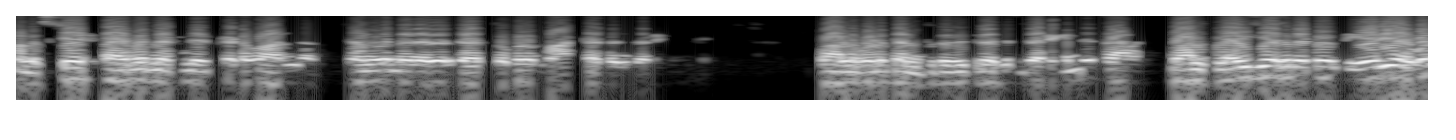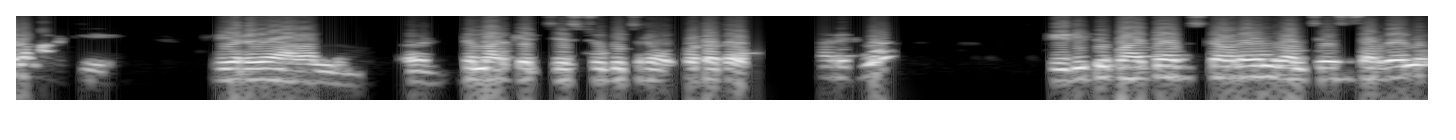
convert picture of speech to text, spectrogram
మన స్టేట్ ఫైబర్ నెట్ లిమిటెడ్ వాళ్ళ జనరల్ మేనేజర్ గారితో కూడా మాట్లాడడం జరిగింది. వాళ్ళు కూడా దాన్ని ధృవీకరించడం జరిగింది. వాళ్ళు ఫ్లై చేసినటువంటి ఏరియా కూడా మనకి క్లియర్గా వాళ్ళు డిమార్కెట్ చేసి చూపించిన ఫోటోతో తారీఖున టీడీపీ పార్టీ ఆఫీస్ కవర్ అయింది వాళ్ళు చేసే సర్వేలు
